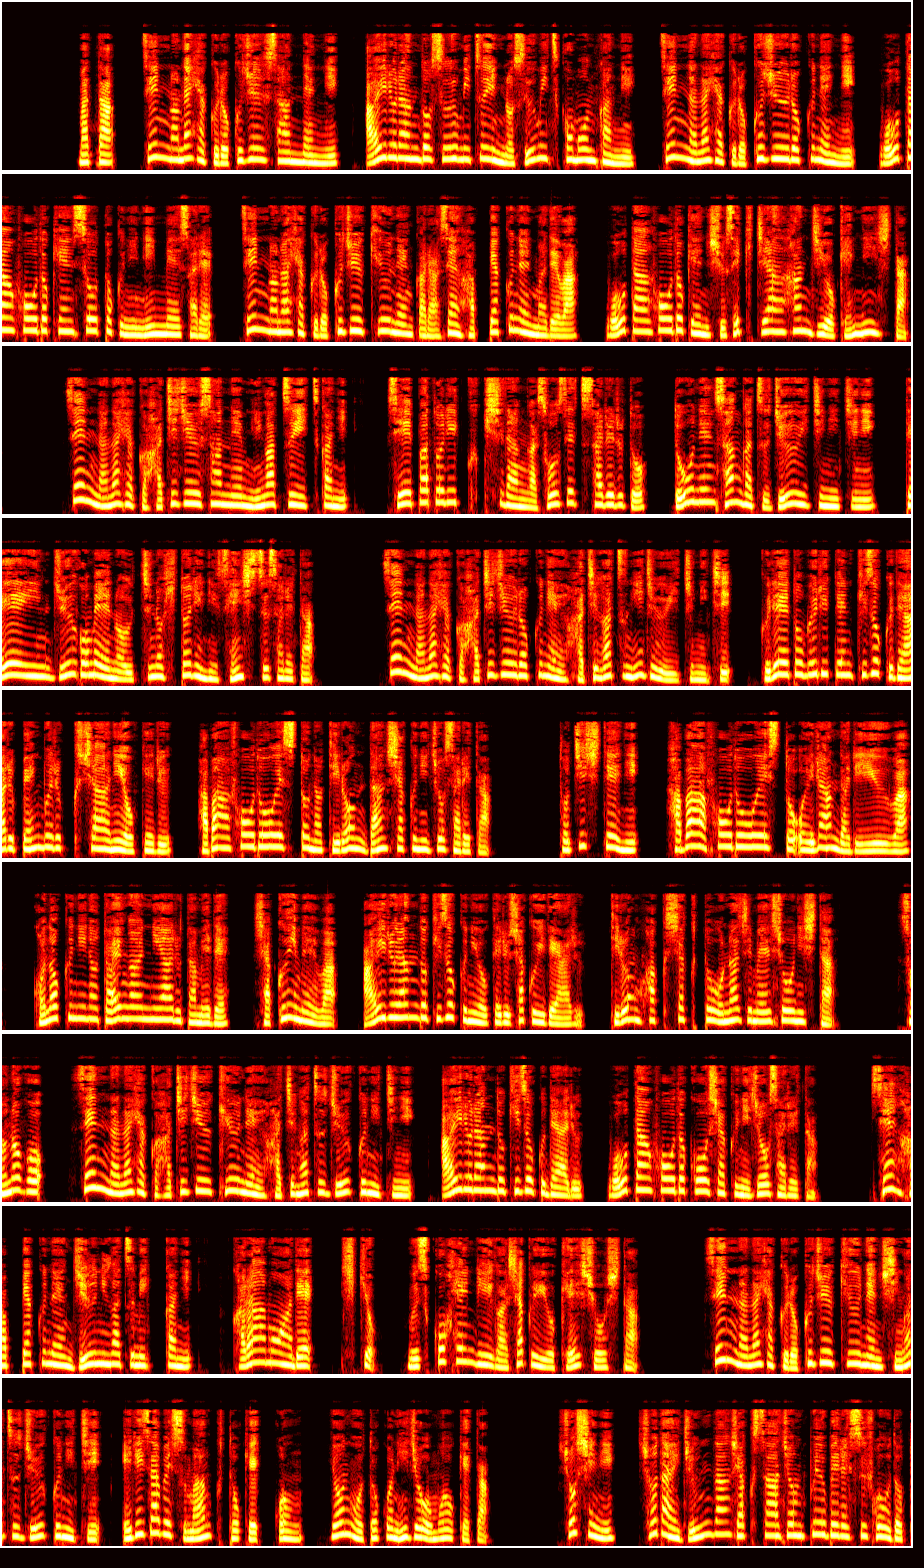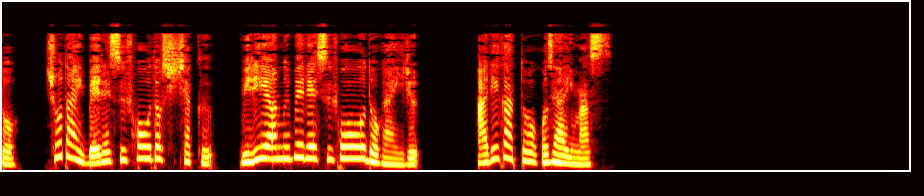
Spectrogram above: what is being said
また、1763年にアイルランド枢密院の枢密顧問官に、1766年にウォーターフォード県総督に任命され、1769年から1800年までは、ウォーターフォード県主席治安判事を兼任した。1783年2月5日に、聖パトリック騎士団が創設されると、同年3月11日に、定員15名のうちの1人に選出された。1786年8月21日、グレートブリテン貴族であるペンブルックシャーにおけるハバーフォードウエストのティロン男爵に除された。土地指定にハバーフォードウエストを選んだ理由は、この国の対岸にあるためで、爵位名はアイルランド貴族における爵位であるティロン伯爵と同じ名称にした。その後、1789年8月19日にアイルランド貴族であるウォーターフォード公爵に上された。1800年12月3日にカラーモアで死去、息子ヘンリーが爵位を継承した。1769年4月19日、エリザベス・マンクと結婚、4男2女を設けた。諸子に、初代順男爵サージョン・プーベレスフォードと、初代ベレスフォード子爵、ウィリアム・ベレスフォードがいる。ありがとうございます。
